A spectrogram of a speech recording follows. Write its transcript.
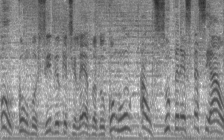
O combustível que te leva do comum ao super especial.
